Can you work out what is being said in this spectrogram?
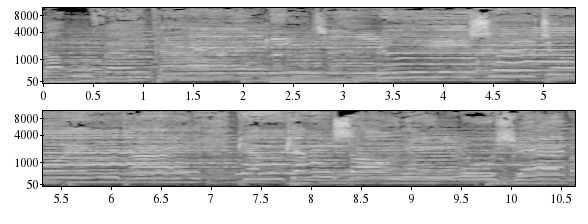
双分黛，你是祝英台，翩翩少年如雪白，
